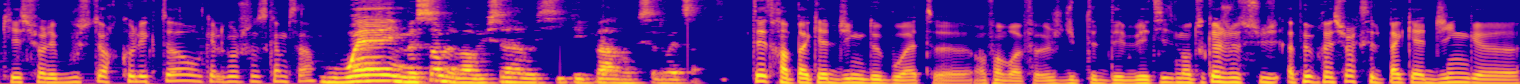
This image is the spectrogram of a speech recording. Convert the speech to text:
qui est sur les boosters collector ou quelque chose comme ça. Ouais, il me semble avoir vu ça aussi quelque part, donc ça doit être ça peut-être un packaging de boîte. Euh, enfin bref, euh, je dis peut-être des bêtises, mais en tout cas, je suis à peu près sûr que c'est le packaging euh,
